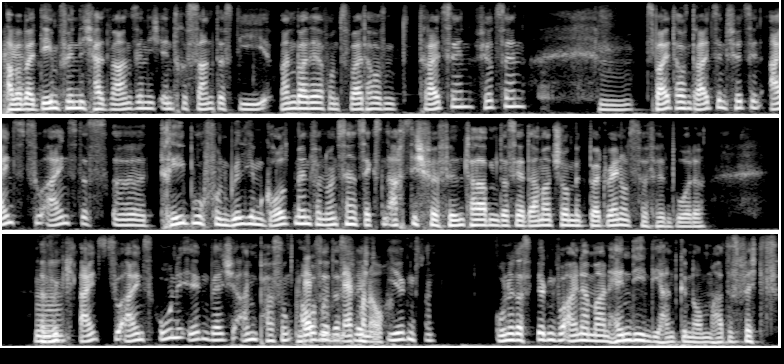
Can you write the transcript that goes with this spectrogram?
Aber bei dem finde ich halt wahnsinnig interessant, dass die, wann war der von 2013, 14? Hm. 2013, 14 eins zu eins das äh, Drehbuch von William Goldman von 1986 verfilmt haben, das ja damals schon mit Burt Reynolds verfilmt wurde. Also Mhm. wirklich eins zu eins, ohne irgendwelche Anpassung, Merkt- außer dass merkt vielleicht irgendwann, ohne dass irgendwo einer mal ein Handy in die Hand genommen hat. Das ist vielleicht das,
